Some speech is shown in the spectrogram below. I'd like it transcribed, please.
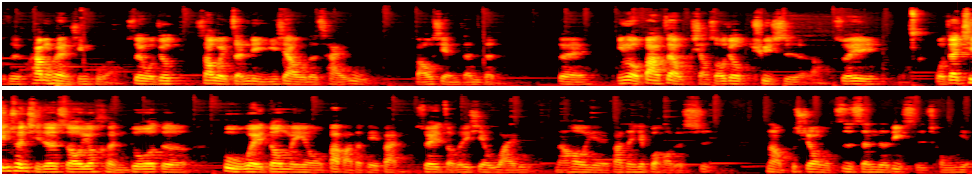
就是他们会很辛苦啊，所以我就稍微整理一下我的财务、保险等等。对，因为我爸在我小时候就去世了啦，所以我在青春期的时候有很多的部位都没有爸爸的陪伴，所以走了一些歪路，然后也发生一些不好的事。那我不希望我自身的历史重演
